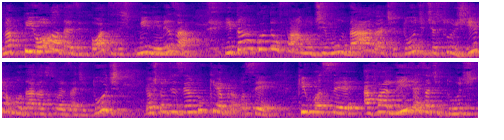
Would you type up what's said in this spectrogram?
na pior das hipóteses, minimizar. Então, quando eu falo de mudar a atitude, te sugiro a mudar as suas atitudes, eu estou dizendo o que para você? Que você avalie as atitudes,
